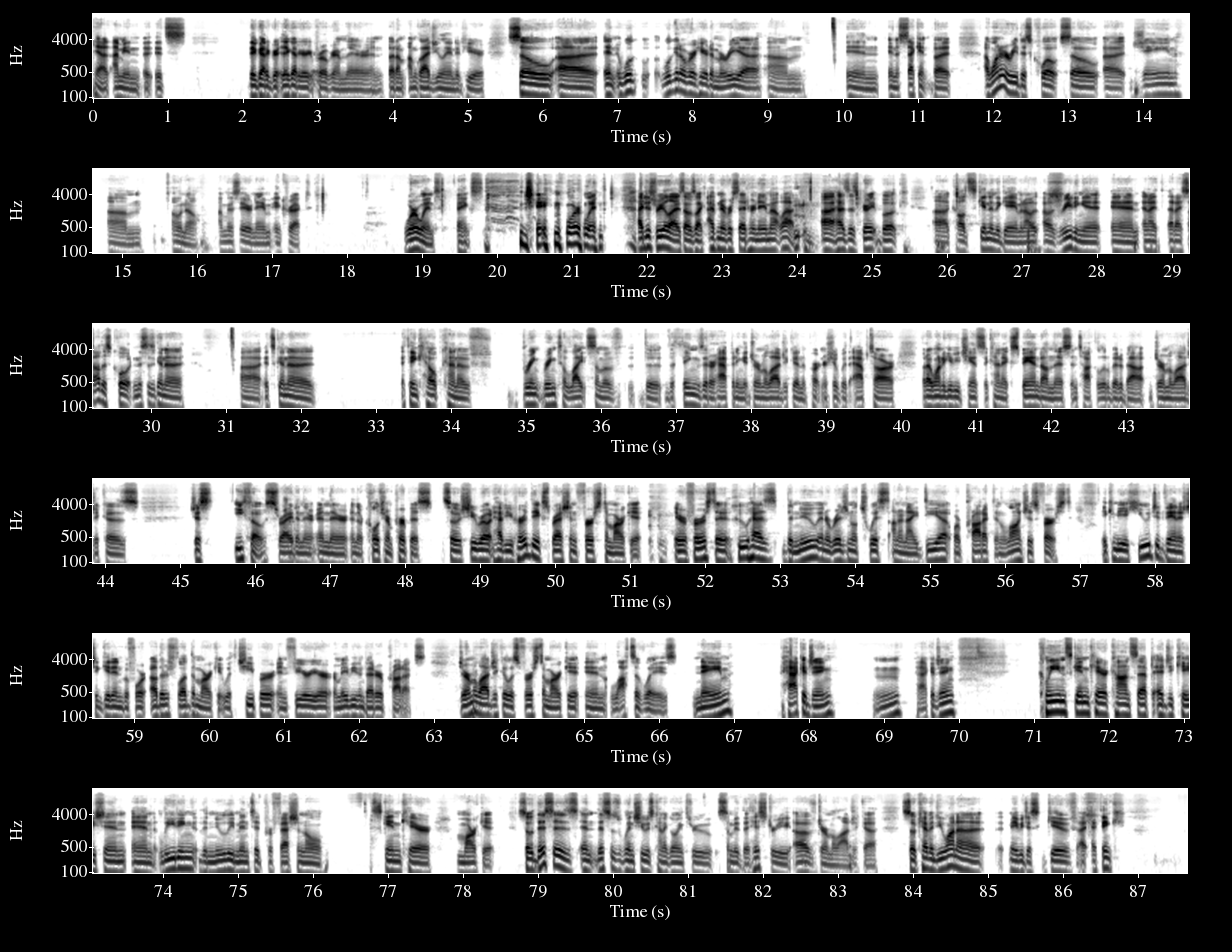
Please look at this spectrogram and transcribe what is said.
yeah, I mean it's they've got a great they got a great program there, and but I'm I'm glad you landed here. So uh, and we'll we'll get over here to Maria um, in in a second, but I wanted to read this quote. So uh, Jane, um, oh no, I'm going to say her name incorrect. Wurwand, thanks, Jane Wurwand. I just realized I was like, I've never said her name out loud. Uh, has this great book uh, called Skin in the Game, and I was, I was reading it, and and I and I saw this quote, and this is gonna, uh, it's gonna, I think, help kind of bring bring to light some of the the things that are happening at Dermalogica and the partnership with Aptar. But I want to give you a chance to kind of expand on this and talk a little bit about Dermalogica's just ethos, right, Sure. and their and their and their culture and purpose. So she wrote, "Have you heard the expression first to market? It refers to who has the new and original twist on an idea or product and launches first. It can be a huge advantage to get in before others flood the market with cheaper, inferior, or maybe even better products. Dermalogica was first to market in lots of ways name, packaging, mm, packaging, clean skincare concept, education, and leading the newly minted professional skincare market. So this is and this is when she was kind of going through some of the history of Dermalogica. So Kevin, do you want to uh, maybe just give? I, I think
